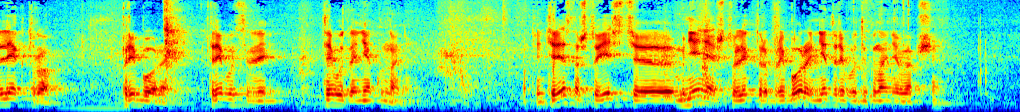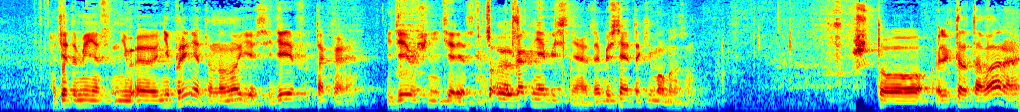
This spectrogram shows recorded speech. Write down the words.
электроприборы. Требуется ли, требуют ли они окунания? Вот интересно, что есть э, мнение, что электроприборы не требуют окунания вообще. Хотя это мнение не, э, не принято, но оно есть. Идея такая. Идея очень интересная. Э, Как они объясняют? Объясняют таким образом, что электротовары,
